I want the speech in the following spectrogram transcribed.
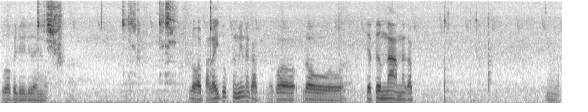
หัวไปเรื่อยๆนะครับ รอปลาไหลทุกตรงนี้นะครับ แล้วก็เราจะเติมน้ำนะครับนี่ครับ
